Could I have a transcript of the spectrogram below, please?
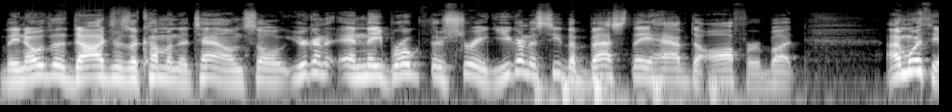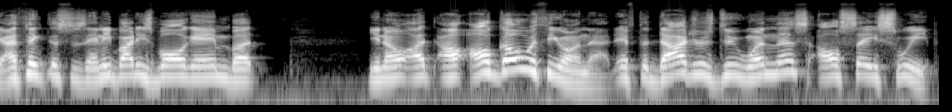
They know the Dodgers are coming to town. So you're going to, and they broke their streak. You're going to see the best they have to offer. But I'm with you. I think this is anybody's ball game, but, you know, I, I'll, I'll go with you on that. If the Dodgers do win this, I'll say sweep.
